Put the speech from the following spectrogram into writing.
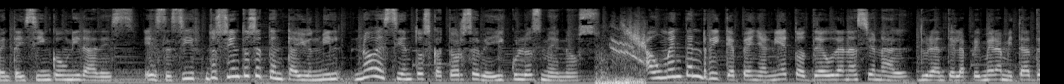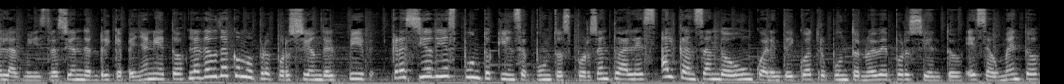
161.395 unidades, es decir, 271.914 vehículos menos. Aumenta Enrique Peña Nieto deuda nacional. Durante la primera mitad de la administración de Enrique Peña Nieto, la deuda como proporción del PIB creció 10.15 puntos porcentuales, alcanzando un 44.9%. Ese aumento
